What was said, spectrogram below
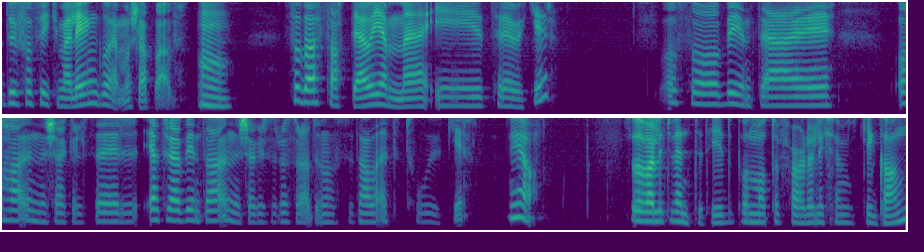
du får sykemelding, gå hjem og slapp av. Mm. Så da satt jeg jo hjemme i tre uker. Og så begynte jeg å ha undersøkelser Jeg tror jeg begynte å ha undersøkelser hos Radiumhospitalet etter to uker. Ja. Så det var litt ventetid på en måte før det liksom gikk i gang.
